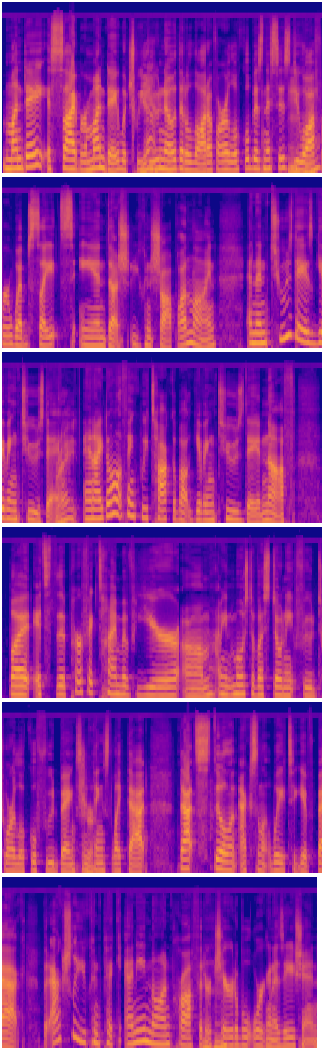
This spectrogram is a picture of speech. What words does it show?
Monday is Cyber Monday, which we yeah. do know that a lot of our local businesses do mm-hmm. offer websites and uh, sh- you can shop online. And then Tuesday is Giving Tuesday. Right. And I don't think we talk about Giving Tuesday enough but it's the perfect time of year. Um, I mean, most of us donate food to our local food banks sure. and things like that. That's still an excellent way to give back. But actually, you can pick any nonprofit mm-hmm. or charitable organization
